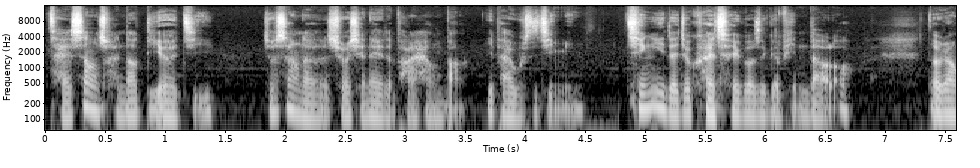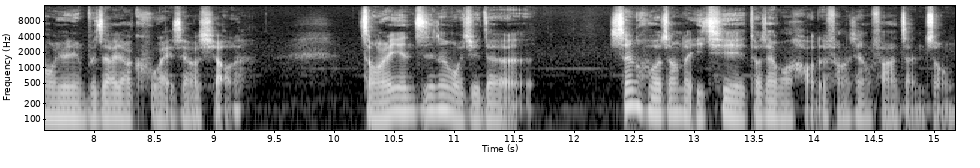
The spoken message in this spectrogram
才上传到第二集，就上了休闲类的排行榜一百五十几名，轻易的就快吹过这个频道了，都让我有点不知道要哭还是要笑了。总而言之呢，我觉得生活中的一切都在往好的方向发展中，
